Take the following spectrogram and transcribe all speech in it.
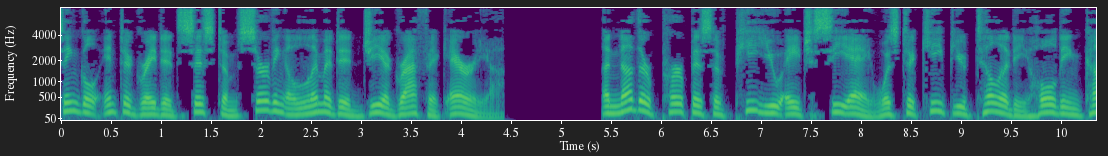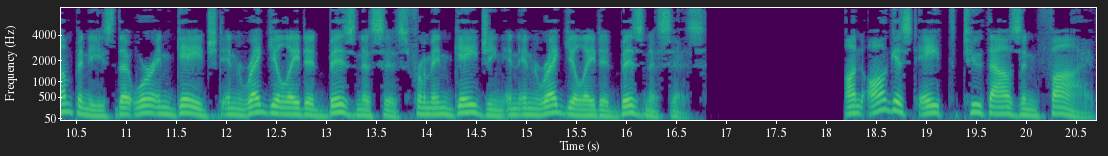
single integrated system serving a limited geographic area. Another purpose of PUHCA was to keep utility holding companies that were engaged in regulated businesses from engaging in unregulated businesses. On August 8, 2005,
